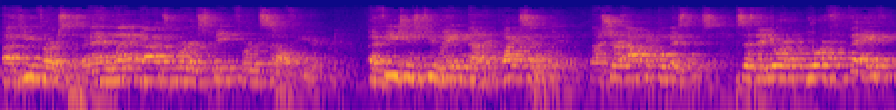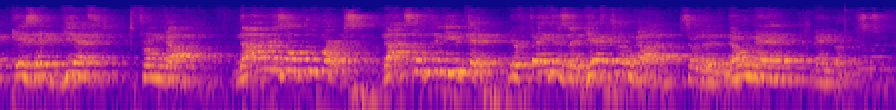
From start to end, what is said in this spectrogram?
a few verses and let God's word speak for itself here. Ephesians 2 8 and 9, quite simply. Not sure how people miss this. It says that your, your faith is a gift from God. Not a result of works, not something you did. Your faith is a gift from God so that no man may boast.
